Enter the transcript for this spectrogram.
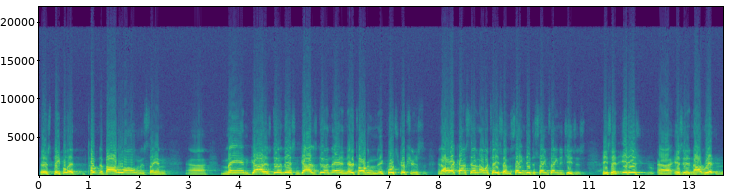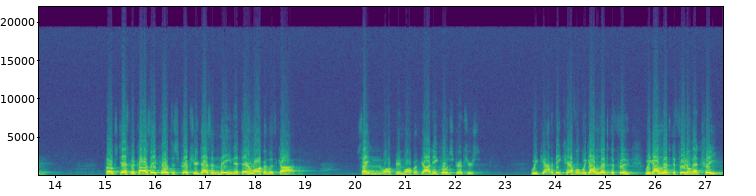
There's people that toting the Bible along and saying, uh, man, God is doing this and God is doing that, and they're talking, they quote scriptures and all that kind of stuff. And I want to tell you something. Satan did the same thing to Jesus. He said, It is, uh, isn't it not written? Folks, just because they quote the scripture doesn't mean that they're walking with God. Satan walked, didn't walk with God. He quoted scriptures. We got to be careful. We got to look at the fruit. We got to look at the fruit on that tree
